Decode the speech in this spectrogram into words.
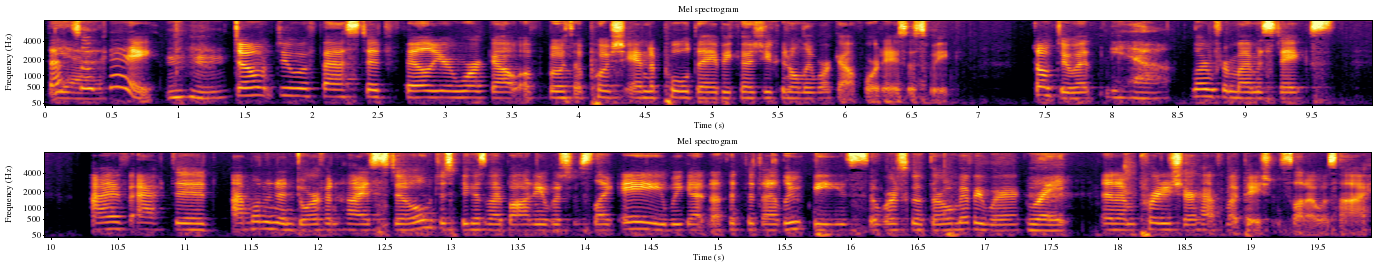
That's Yeah. okay. Mm-hmm. Don't do a fasted failure workout of both a push and a pull day because you can only work out four days this week. Don't do it. Yeah. Learn from my mistakes. I've acted, I'm on an endorphin high still just because my body was just like, hey, we got nothing to dilute these, so we're just going to throw them everywhere. Right. And I'm pretty sure half my patients thought I was high.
